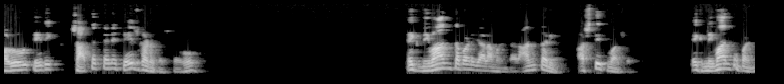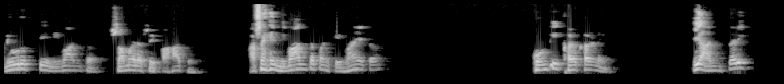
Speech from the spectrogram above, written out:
हळूहळू ते देख सातत्याने तेच घडत असतं हो. एक निवांतपण ज्याला म्हणतात आंतरिक अस्तित्वाचं. एक निवांतपण निवृत्ती निवांत समरसे पाहत. असं हे निवांतपण केव्हा येतं? कोणती खळखळ नाही. ही आंतरिक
